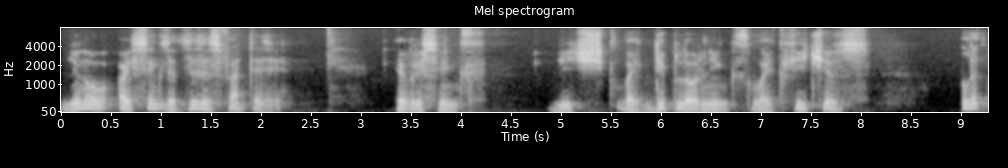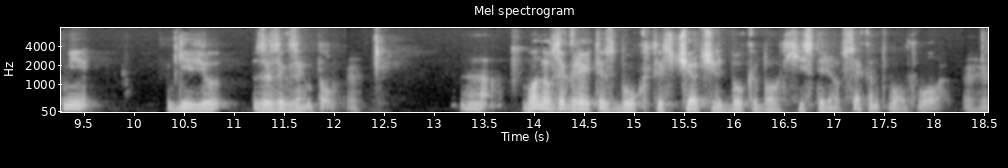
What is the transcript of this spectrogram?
You know, I think that this is fantasy. Everything which, like deep learning, like features. Let me give you this example. Uh, one of the greatest books is Churchill book about history of Second World War. Mm-hmm.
